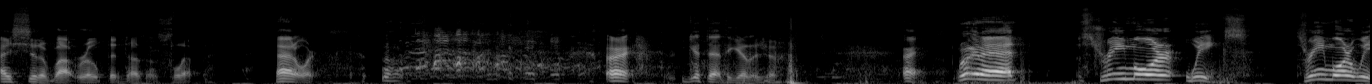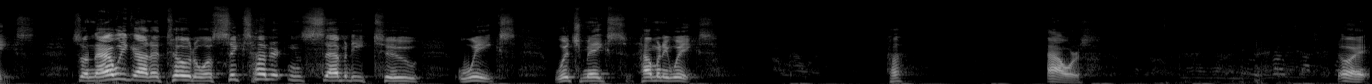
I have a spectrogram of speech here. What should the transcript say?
I should have bought rope that doesn't slip. That'll work. All right, get that together, Joe. All right, we're going to add three more weeks. Three more weeks. So now we got a total of 672 weeks, which makes how many weeks? Hours. Huh? Hours. All right.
